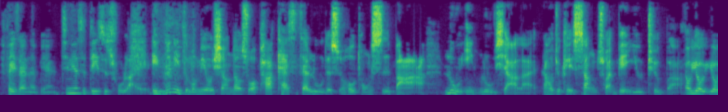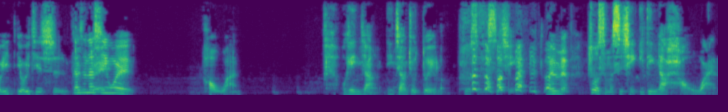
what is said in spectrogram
飞在那边。今天是第一次出来。诶，那你怎么没有想到说，Podcast 在录的时候，同时把录影录下来，然后就可以上传变 YouTube 啊？哦，有有一有一集是，但是那是因为好玩。我跟你讲，你这样就对了。做什么事情？没有没有，做什么事情一定要好玩。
